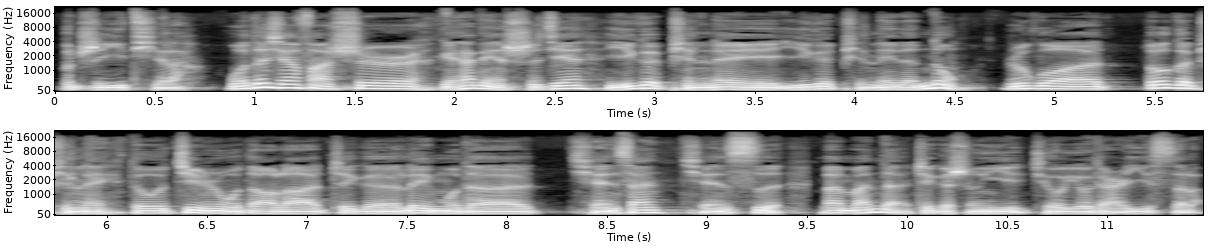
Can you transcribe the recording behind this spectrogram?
不值一提了。我的想法是给他点时间，一个品类一个品类的弄。如果多个品类都进入到了这个类目的前三、前四，慢慢的这个生意就有点意思了。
